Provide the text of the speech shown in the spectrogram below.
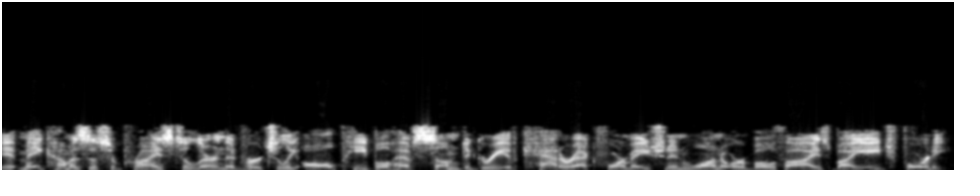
It may come as a surprise to learn that virtually all people have some degree of cataract formation in one or both eyes by age 40.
